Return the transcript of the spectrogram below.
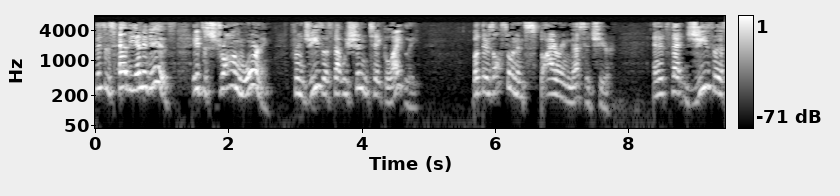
This is heavy, and it is. It's a strong warning from Jesus that we shouldn't take lightly. But there's also an inspiring message here. And it's that Jesus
